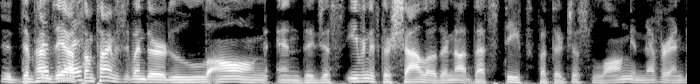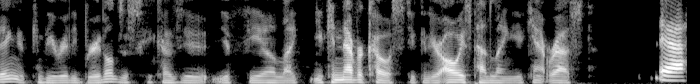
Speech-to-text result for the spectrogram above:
It depends. Yeah, Definitely. sometimes when they're long and they just, even if they're shallow, they're not that steep, but they're just long and never ending. It can be really brutal just because you, you feel like you can never coast. You can, you're always pedaling. You can't rest. Yeah.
